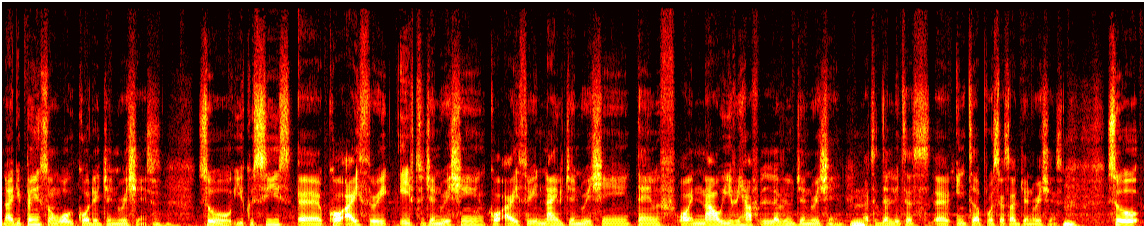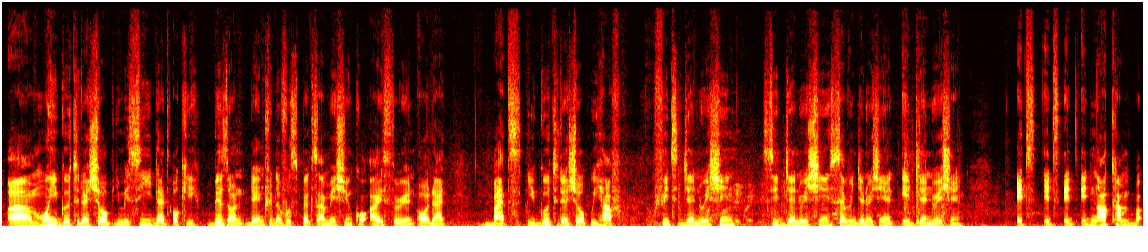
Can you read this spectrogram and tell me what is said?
Now it depends on what we call the generations. So you could see uh, Core i3 8th generation, Core i3 9th generation, 10th, or now we even have 11th generation. That is the latest uh, Intel processor generations. So um, when you go to the shop, you may see that okay, based on the entry level specs I mentioned, Core i3 and all that, but you go to the shop, we have fifth generation, sixth generation, seventh generation, and eighth generation it's it's it, it now comes back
